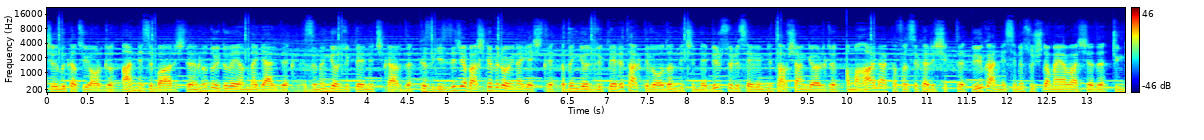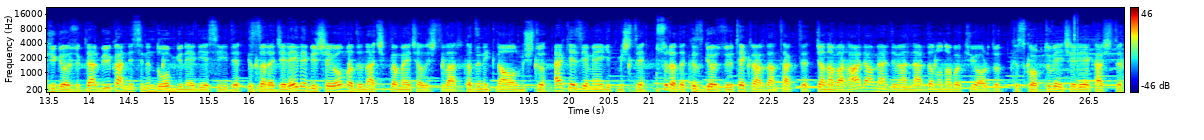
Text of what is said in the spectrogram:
Çığlık atıyordu. Annesi bağırışlarını duydu ve yanına geldi. Kızının gözlüklerini çıkardı. Kız gizlice başka bir oyuna geçti. Kadın gözlükleri taktı ve odanın içinde bir sürü sevimli tavşan gördü. Ama hala kafası karışıktı. Büyük annesini suçlamaya başladı. Çünkü gözlükler büyük annesinin doğum günü hediyesiydi. Kızlar aceleyle bir şey olmadığını açıklamaya çalıştılar. Kadın ikna olmuştu. Herkes yemeğe gitmişti. Bu sırada kız gözlüğü tekrardan taktı. Canavar hala merdivenlerden ona bakıyordu. Kız korktu ve içeriye kaçtı.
